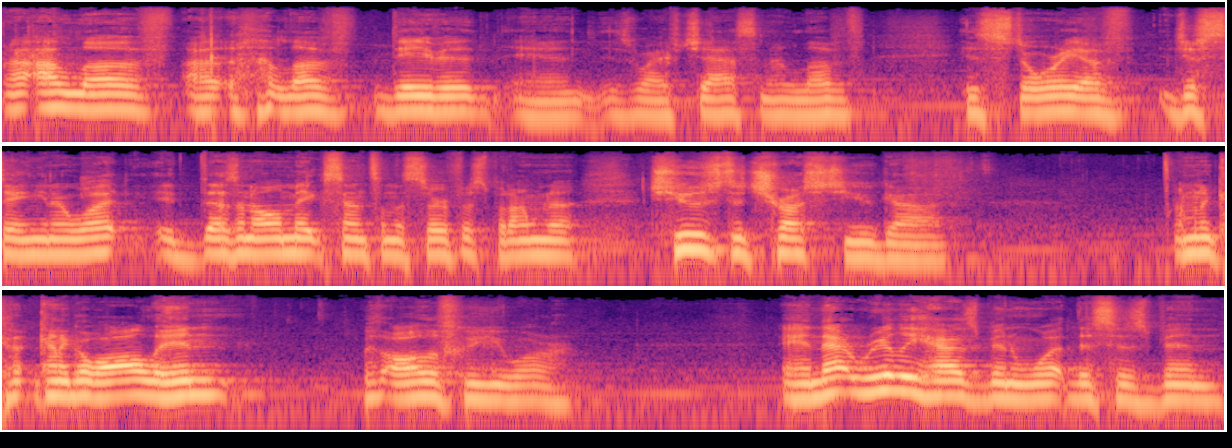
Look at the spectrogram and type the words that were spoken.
I love, I love David and his wife Jess, and I love his story of just saying, you know what, it doesn't all make sense on the surface, but I'm going to choose to trust you, God. I'm going to kind of go all in with all of who you are. And that really has been what this has been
